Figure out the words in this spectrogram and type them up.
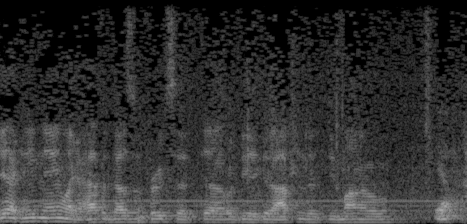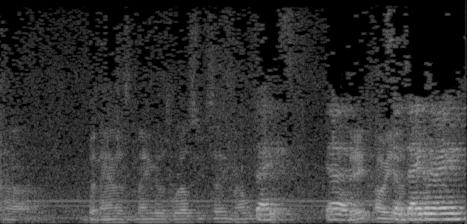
Yeah. Yeah, can you name like a half a dozen fruits that uh, would be a good option to do mono Yep. uh, bananas, mangoes? What else did you say? Melons? Dates. Yeah. Date? Oh, So yeah. Datorade.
